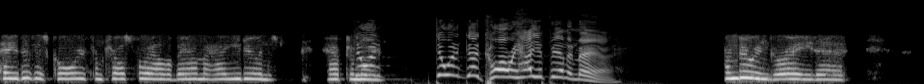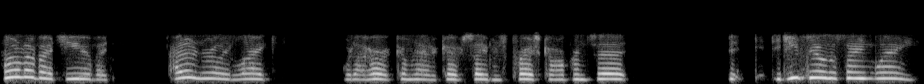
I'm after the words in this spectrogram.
Hey, this is Corey from Trussville, Alabama. How you doing this afternoon? Doing Doing good, Corey. How you feeling, man? I'm doing great. Uh, I don't know about you, but I didn't really like what I heard coming out of Coach Saban's press conference. Uh, did, did you feel the same way?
